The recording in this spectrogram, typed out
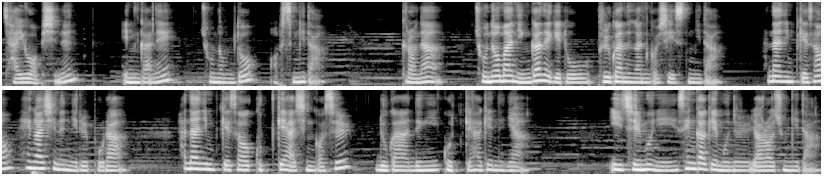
자유 없이는 인간의 존엄도 없습니다. 그러나 존엄한 인간에게도 불가능한 것이 있습니다. 하나님께서 행하시는 일을 보라. 하나님께서 굽게 하신 것을 누가 능히 곧게 하겠느냐. 이 질문이 생각의 문을 열어줍니다.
